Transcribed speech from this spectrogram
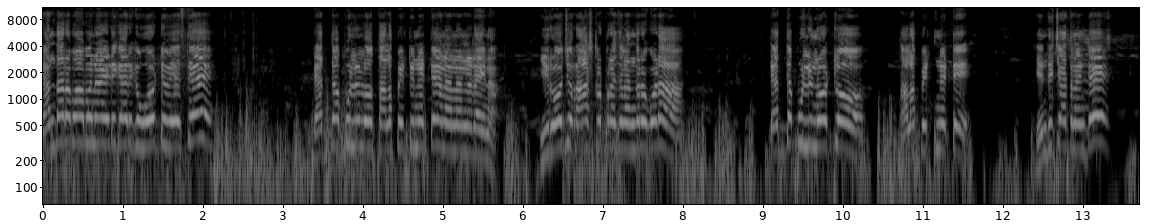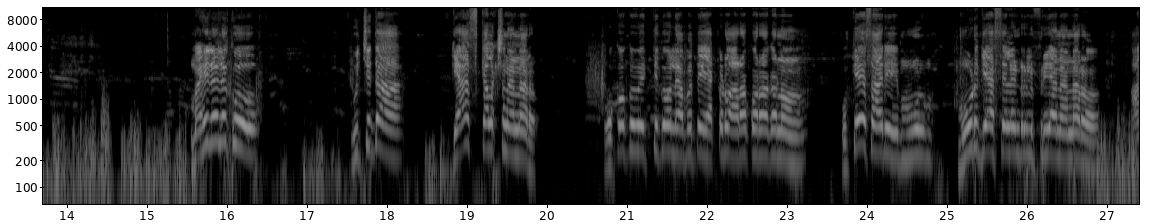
చంద్రబాబు నాయుడు గారికి ఓటు వేస్తే పెద్ద పుల్లులో తల పెట్టినట్టే అని అన్నాడు ఆయన. ఈరోజు రాష్ట్ర ప్రజలందరూ కూడా పెద్ద పుల్లి నోట్లో తల పెట్టినట్టే. ఎందుచేతనంటే మహిళలకు ఉచిత గ్యాస్ కలెక్షన్ అన్నారు. ఒక్కొక్క వ్యక్తికో లేకపోతే ఎక్కడో అరకొరగనో ఒకేసారి మూ మూడు గ్యాస్ సిలిండర్లు ఫ్రీ అని అన్నారు. ఆ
